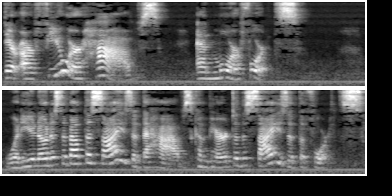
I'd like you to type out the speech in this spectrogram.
There are fewer halves and more fourths. What do you notice about the size of the halves compared to the size of the fourths?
